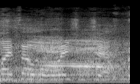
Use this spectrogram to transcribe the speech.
myself a relationship.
